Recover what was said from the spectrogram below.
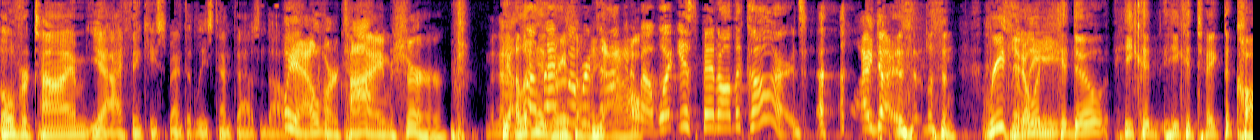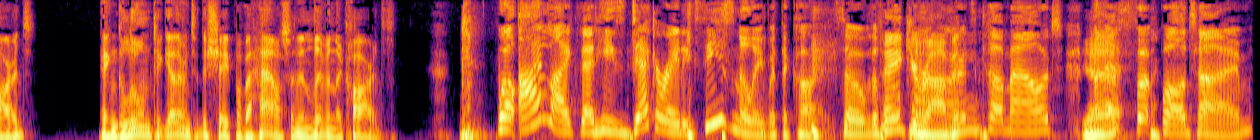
Over time, yeah, I think he spent at least ten thousand dollars. Well, yeah, over time, sure. But now- Yeah, Well, that's what we're No. talking about. What you spent on the cards. I do, listen. Recently, You know what he could do? He could he could take the cards and glue them together into the shape of a house and then live in the cards. Well, I like that he's decorating seasonally with the cards. So the Thank you, Robin. cards come out Yes. at football time,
